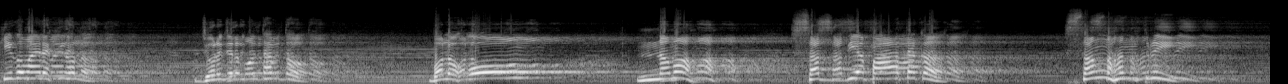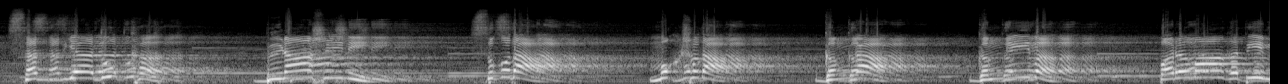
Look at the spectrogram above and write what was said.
কি গো মায়েরা, কি হলো? জোরে জোরে বলতে হবে তো। বলো, ওম নম সদ্য পাতক সংহন্ত্রী সদ্য দুঃখ বিনাশিনী সুকদা মোক্ষদা গঙ্গা গঙ্গৈব পরমাগতিম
